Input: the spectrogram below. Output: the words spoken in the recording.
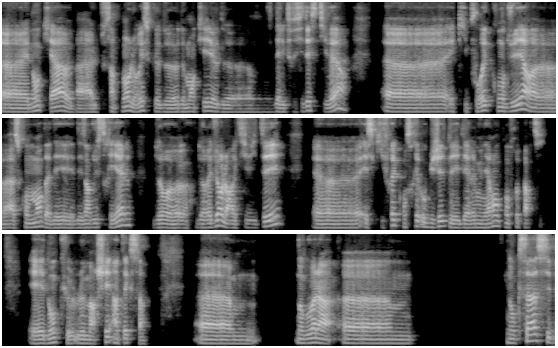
Euh, et donc il y a euh, bah, tout simplement le risque de, de manquer de d'électricité cet hiver, euh, et qui pourrait conduire euh, à ce qu'on demande à des, des industriels de, de réduire leur activité, euh, et ce qui ferait qu'on serait obligé de les, de les rémunérer en contrepartie. Et donc euh, le marché intègre ça. Euh, donc voilà. Euh, donc ça, c'est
